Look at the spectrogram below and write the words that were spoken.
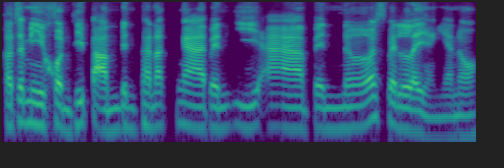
เขาจะมีคนที่ปั๊มเป็นพนักงานเป็น ER เป็น nurse เป็นอะไรอย่างเงี้ยเนาะ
